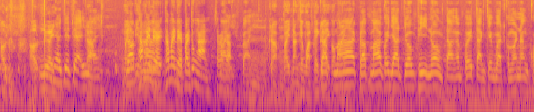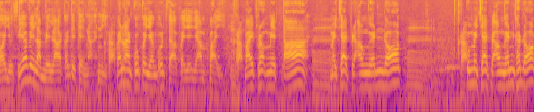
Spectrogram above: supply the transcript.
เอาเอาเหนื่อยเหนื่อยเตะๆไอ้นาย ไม่กลับถ้าไม่เหนื่อยถ้าไม่เหนื่อยไปทุกงานใช่ไหมไปครับ ไปครับ ไปต่างจังหวัดไกกลลับๆก็ไป มากลับมาก็ญาติโยมพี่น้องต่างอำเภอต่างจังหวัดก็มานั่งคอยอยู่เสียเวลาเวลาเขาจะแต่หนานี่ครับเพราะนั้นกูก็ยังอุตส่าห์พยายามไป ครับ ไปเพราะเมตตาอืม ไม่ใช่เพราะเอาเงินดอก อืม ครับ กูไม่ใช่ไปเอาเงินเขาดอก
